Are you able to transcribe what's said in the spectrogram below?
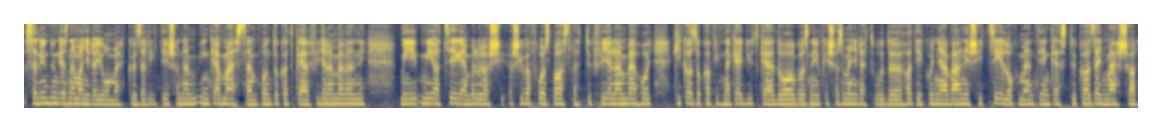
szerintünk ez nem annyira jó megközelítés, hanem inkább más szempontokat kell figyelembe venni. Mi, mi a cégen belül a, a Siva Force-ba azt vettük figyelembe, hogy kik azok, akiknek együtt kell dolgozniuk, és az mennyire tud hatékonyá válni, és így célok mentén kezdtük az egymással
